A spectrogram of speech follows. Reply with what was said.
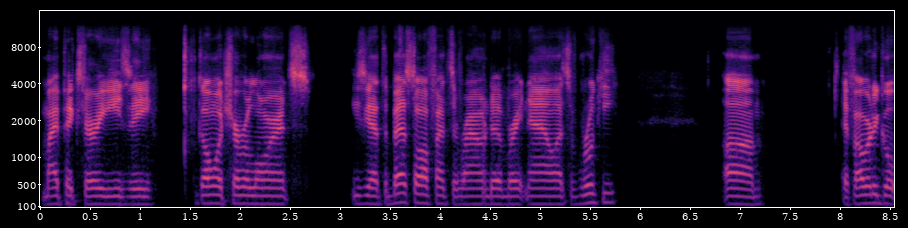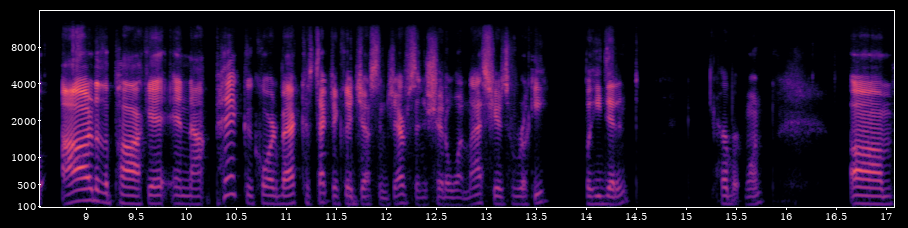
My pick's very easy. Going with Trevor Lawrence. He's got the best offense around him right now as a rookie. Um, if I were to go out of the pocket and not pick a quarterback, because technically Justin Jefferson should have won last year's rookie, but he didn't. Herbert won. Um,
